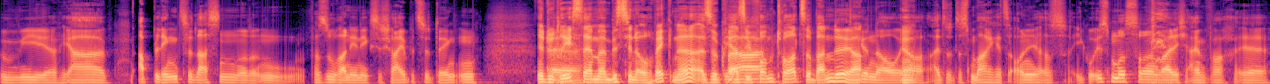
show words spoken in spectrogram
irgendwie ja, ablenken zu lassen oder versuche an die nächste Scheibe zu denken. Ja, du drehst äh, ja immer ein bisschen auch weg, ne? Also quasi ja, vom Tor zur Bande, ja. Genau, ja. ja. Also das mache ich jetzt auch nicht aus Egoismus, sondern weil ich einfach äh,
